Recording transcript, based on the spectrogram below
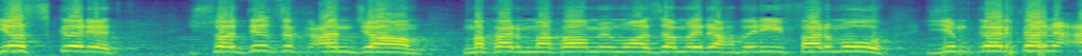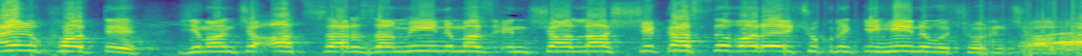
یس کرت، سو دزک انجام، مگر مقام معظم رہبری فرمو، یم کرتن ام کھوت یمن چھ ات سرزمین مز انشاءاللہ شکست ورے چھک نہ کہین وچھو انشاءاللہ۔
